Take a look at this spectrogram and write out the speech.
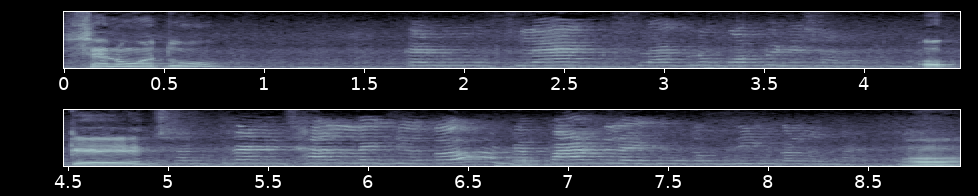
શેનું હતું? ઓકે હા.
